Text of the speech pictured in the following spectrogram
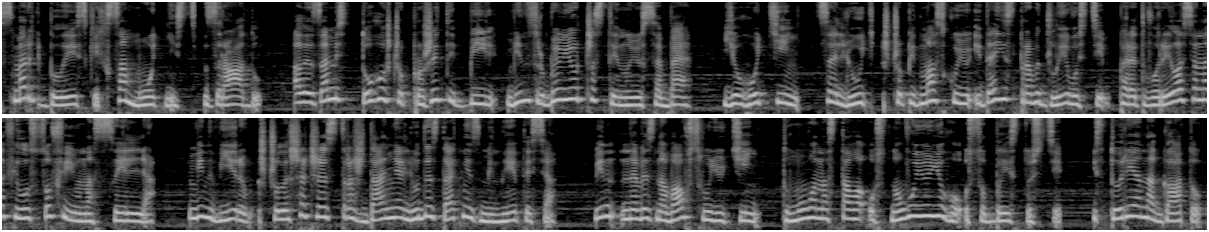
смерть близьких, самотність, зраду. Але замість того, щоб прожити біль, він зробив його частиною себе. Його тінь це лють, що під маскою ідеї справедливості перетворилася на філософію насилля. Він вірив, що лише через страждання люди здатні змінитися. Він не визнавав свою тінь, тому вона стала основою його особистості. Історія Нагато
